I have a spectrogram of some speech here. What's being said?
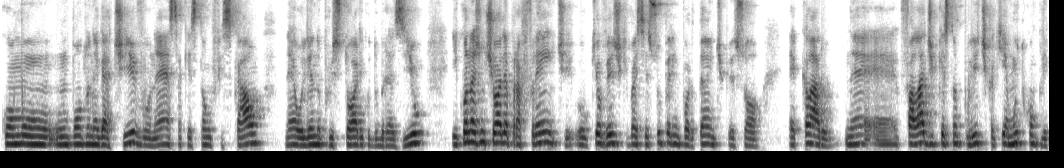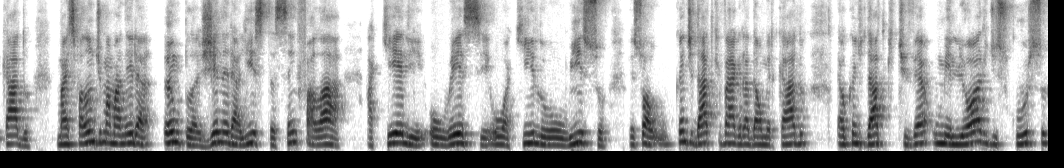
como um ponto negativo né, essa questão fiscal, né, olhando para o histórico do Brasil, e quando a gente olha para frente, o que eu vejo que vai ser super importante, pessoal, é claro, né, é, falar de questão política aqui é muito complicado, mas falando de uma maneira ampla, generalista, sem falar aquele ou esse ou aquilo ou isso, pessoal, o candidato que vai agradar o mercado é o candidato que tiver o melhor discurso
